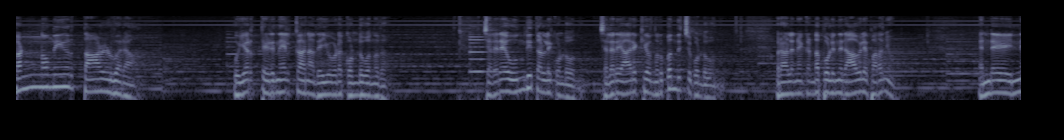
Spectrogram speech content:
കണ്ണുനീർ താഴ്വര ഉയർത്തെഴുന്നേൽക്കാൻ ഇവിടെ കൊണ്ടുവന്നത്. ചിലരെ ഉന്തി തള്ളി കൊണ്ടുവന്നു ചിലരെ ആരൊക്കെയോ നിർബന്ധിച്ചു കൊണ്ടുവന്നു. ഒരാളെന്നെ കണ്ടപ്പോൾ ഇന്ന് രാവിലെ പറഞ്ഞു എന്റെ ഇന്ന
